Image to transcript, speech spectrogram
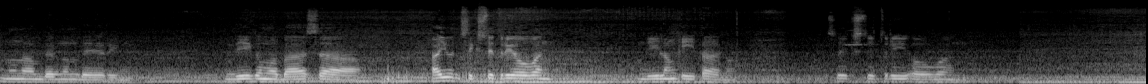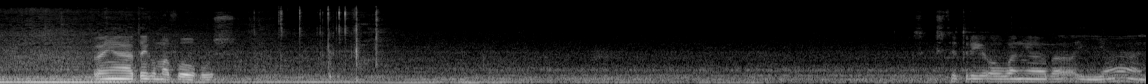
ano number ng bearing? Hindi ko mabasa. Ayun, 6301. Hindi lang kita, no? 6301. Try nga natin kung ma-focus. Oh nga ba? Ayan.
